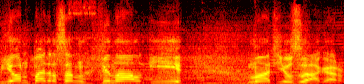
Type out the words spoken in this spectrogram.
Бьорн Педерсон, финал, и Матью Загар.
